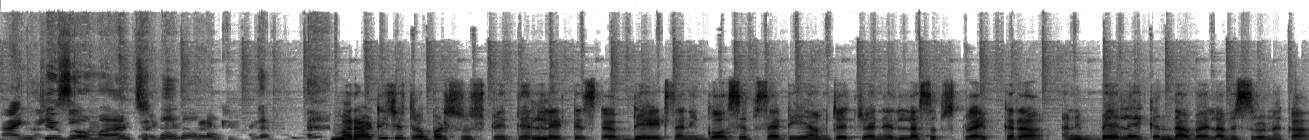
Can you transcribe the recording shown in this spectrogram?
Thank you so much thank you thank you Marathi चित्रपटसृष्टीतील लेटेस्ट अपडेट्स आणि गॉसिपसाठी आमच्या चॅनेलला सबस्क्राईब करा आणि बेल ऐकन दाबायला विसरू नका.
